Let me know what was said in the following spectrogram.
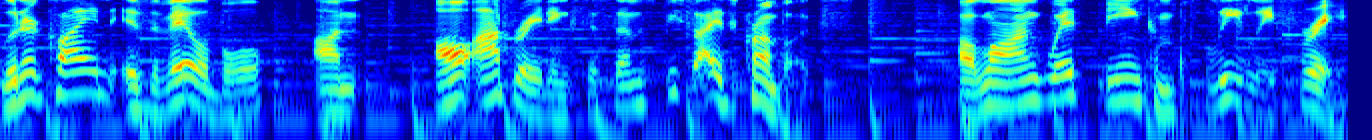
Lunar Client is available on all operating systems besides Chromebooks, along with being completely free.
